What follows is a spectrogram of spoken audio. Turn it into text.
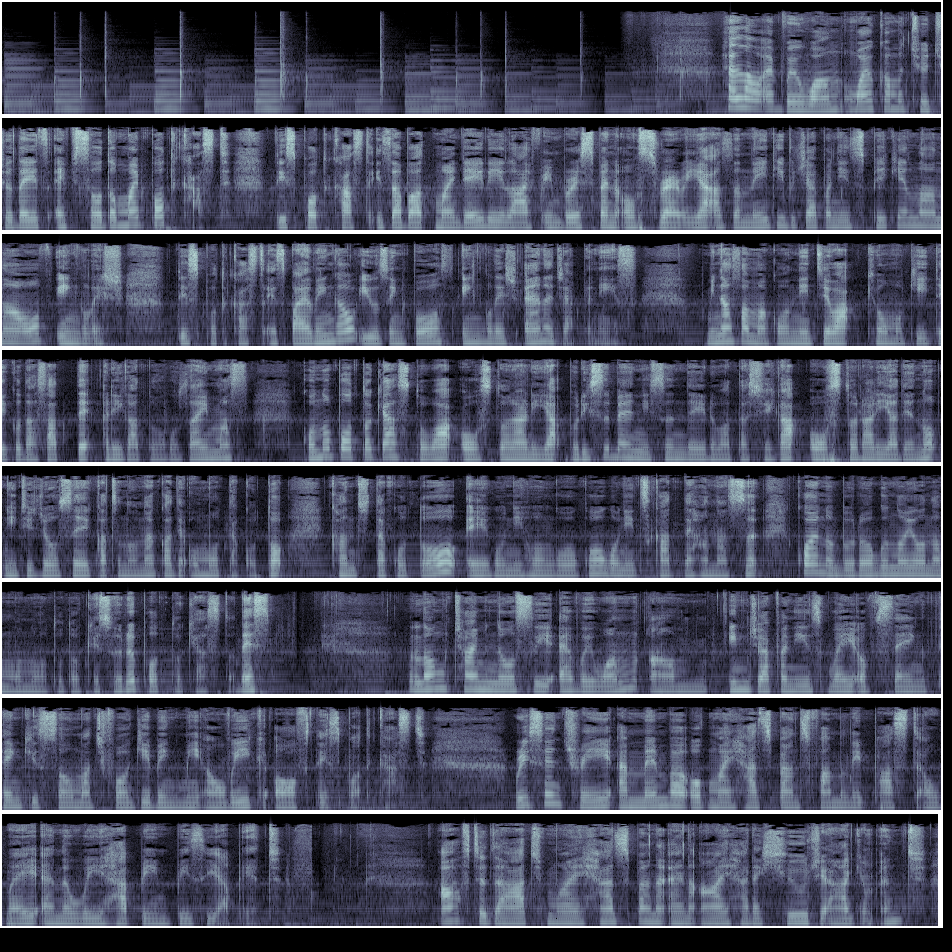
Hello everyone, welcome to today's episode of my podcast. This podcast is about my daily life in Brisbane, Australia as a native Japanese speaking learner of English. This podcast is bilingual using both English and Japanese. 皆様こんにちは。今日も聞いてくださってありがとうございます。このポッドキャストはオーストラリア・ブリスベンに住んでいる私がオーストラリアでの日常生活の中で思ったこと、感じたことを英語、日本語を交互に使って話す声のブログのようなものをお届けするポッドキャストです。Long time no see, everyone. Um, in Japanese way of saying thank you so much for giving me a week of this podcast. Recently, a member of my husband's family passed away and we have been busy a bit. After that, my husband and I had a huge argument.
